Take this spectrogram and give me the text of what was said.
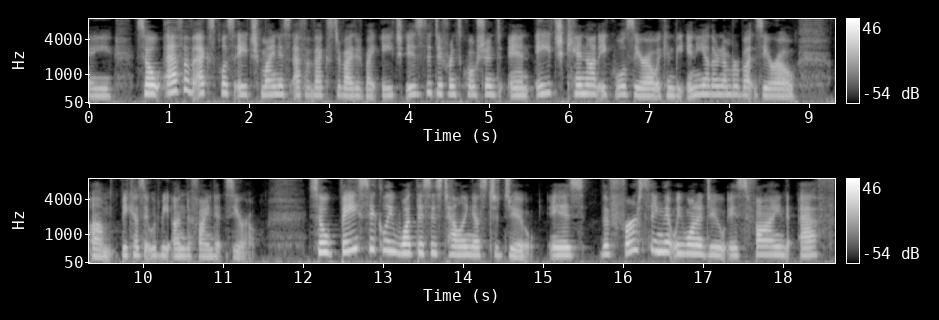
Okay, so f of x plus h minus f of x divided by h is the difference quotient, and h cannot equal 0. It can be any other number but 0 um, because it would be undefined at 0. So basically what this is telling us to do is the first thing that we want to do is find f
